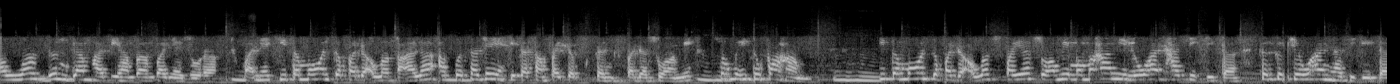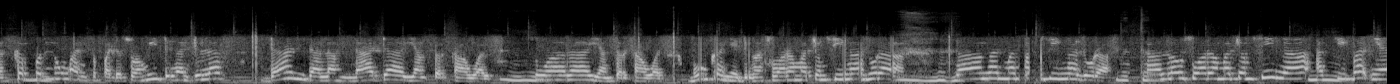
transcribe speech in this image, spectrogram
Allah genggam hati hamba-hambanya Zura hmm. maknanya kita mohon kepada Allah Ta'ala apa saja yang kita sampaikan kepada suami hmm. suami itu faham. Mm-hmm. Kita mohon kepada Allah supaya suami memahami luahan hati kita, kekecewaan hati kita, keperluan kepada suami dengan jelas dan dalam nada yang terkawal. Mm-hmm. Suara yang terkawal. Bukannya dengan suara macam singa Zura. Jangan macam singa Zura. Betul. Kalau suara macam singa, mm-hmm. akibatnya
